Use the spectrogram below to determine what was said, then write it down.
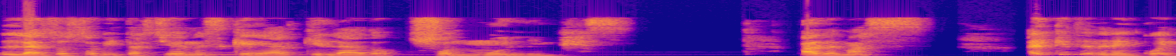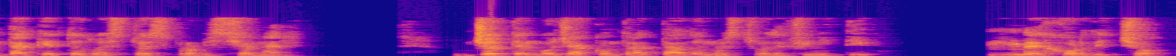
las dos habitaciones que he alquilado son muy limpias. Además, hay que tener en cuenta que todo esto es provisional. Yo tengo ya contratado nuestro definitivo, mejor dicho,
